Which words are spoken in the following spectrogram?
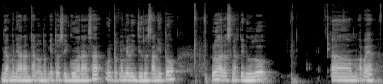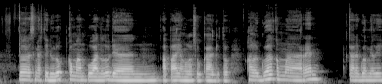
nggak menyarankan untuk itu sih. Gue rasa untuk memilih jurusan itu lo harus ngerti dulu um, apa ya lo harus ngerti dulu kemampuan lo dan apa yang lo suka gitu. Kalau gue kemarin cara gue milih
